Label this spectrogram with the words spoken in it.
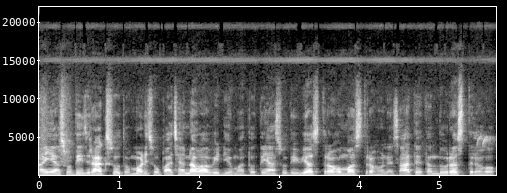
અહીંયા સુધી જ રાખશું. તો મળીશું પાછા નવા વિડીયોમાં. તો ત્યાં સુધી વ્યસ્ત રહો, મસ્ત રહો ને સાથે તંદુરસ્ત રહો.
